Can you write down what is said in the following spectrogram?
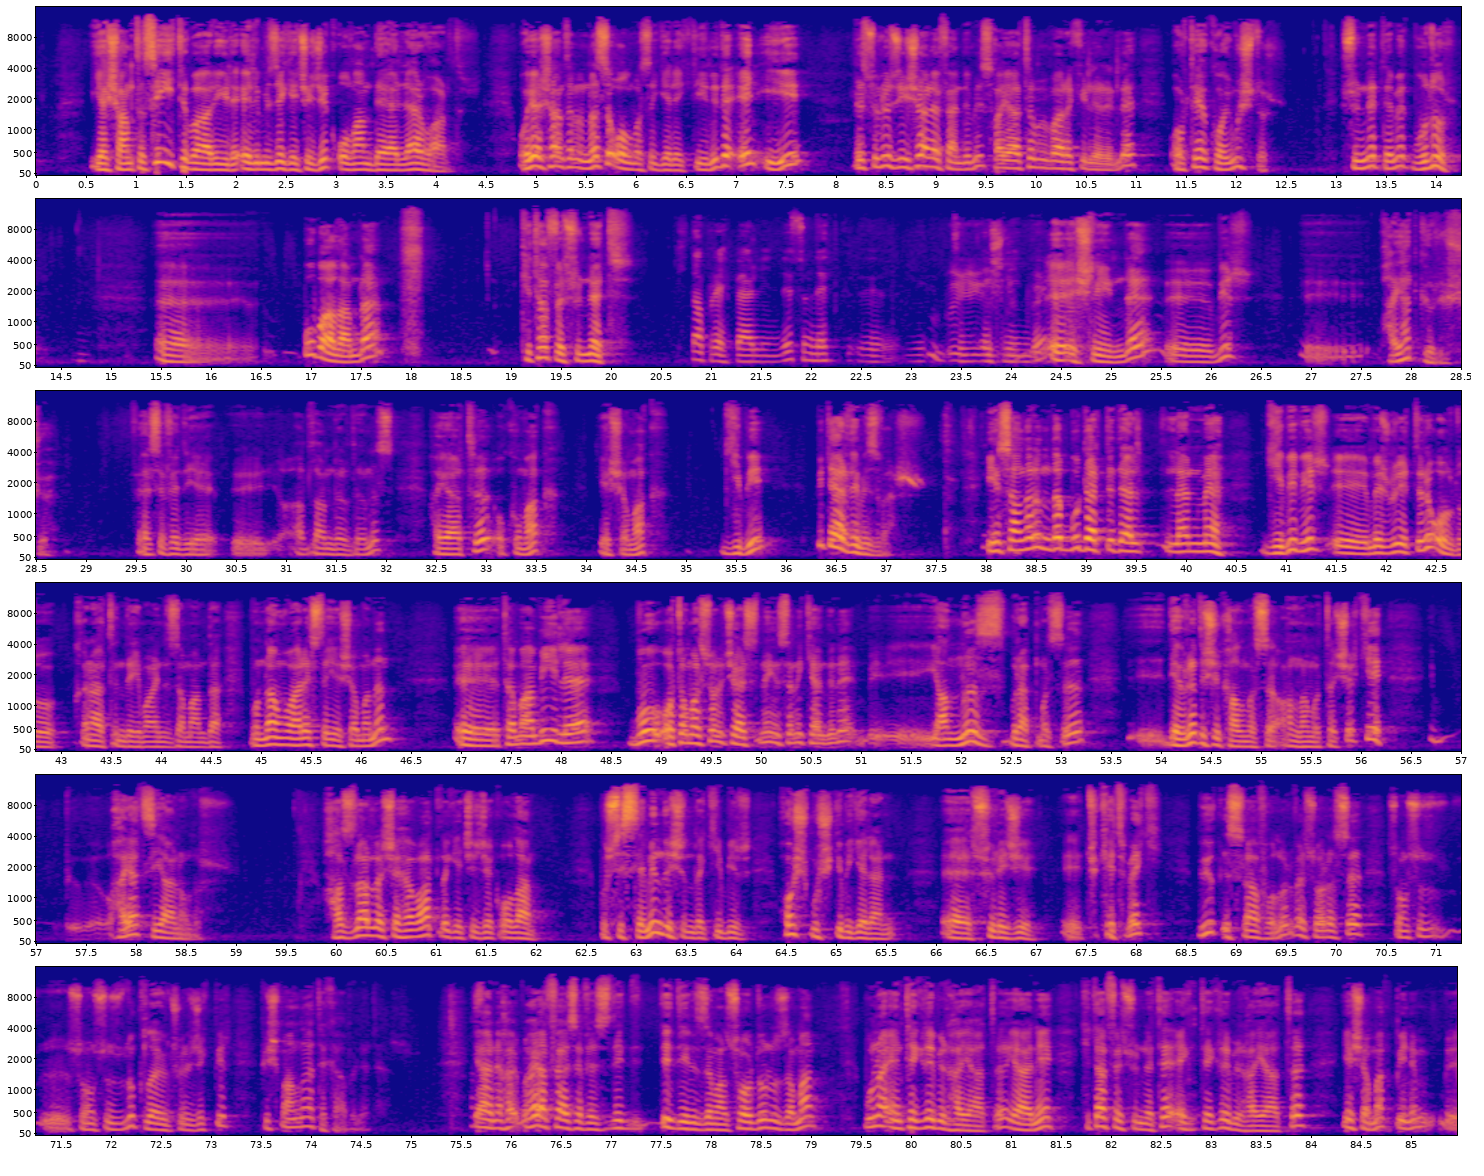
yaşantısı itibariyle elimize geçecek olan değerler vardır. O yaşantının nasıl olması gerektiğini de en iyi Resulü Zişan Efendimiz hayatı mübarekeleriyle ortaya koymuştur. Sünnet demek budur. Ee, bu bağlamda kitap ve sünnet Kitap rehberliğinde, sünnet e, eşliğinde. e, eşliğinde e, bir hayat görüşü, felsefe diye e, adlandırdığınız hayatı okumak, yaşamak gibi bir derdimiz var. İnsanların da bu dertte dertlenme gibi bir e, mecburiyetleri olduğu kanaatindeyim aynı zamanda. Bundan varesle yaşamanın e, tamamıyla bu otomasyon içerisinde insanın kendini e, yalnız bırakması, e, devre dışı kalması anlamı taşır ki e, hayat ziyan olur. Hazlarla, şehevatla geçecek olan bu sistemin dışındaki bir hoşmuş gibi gelen e, süreci e, tüketmek büyük israf olur ve sonrası sonsuz e, sonsuzlukla ölçülecek bir pişmanlığa tekabül eder. Yani hay- hayat felsefesi dedi- dediğiniz zaman, sorduğunuz zaman buna entegre bir hayatı yani kitap ve sünnete entegre bir hayatı yaşamak benim e,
